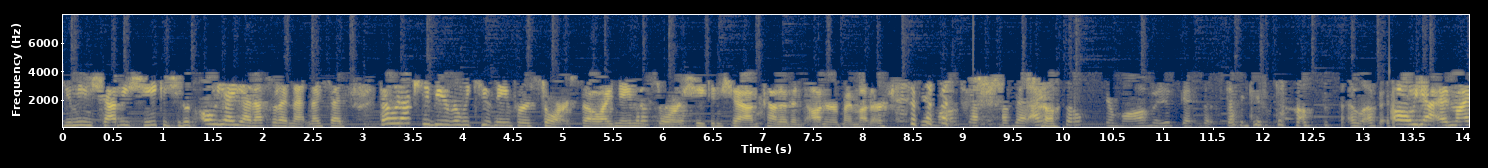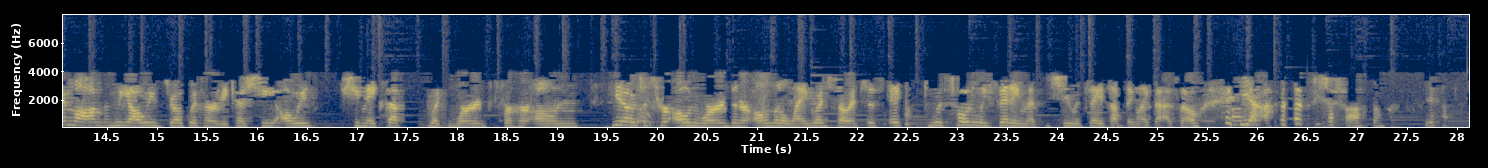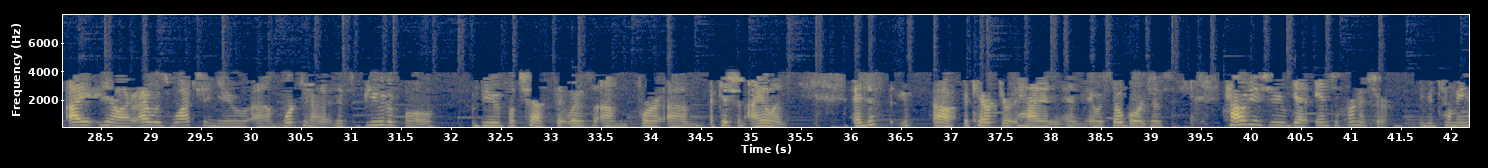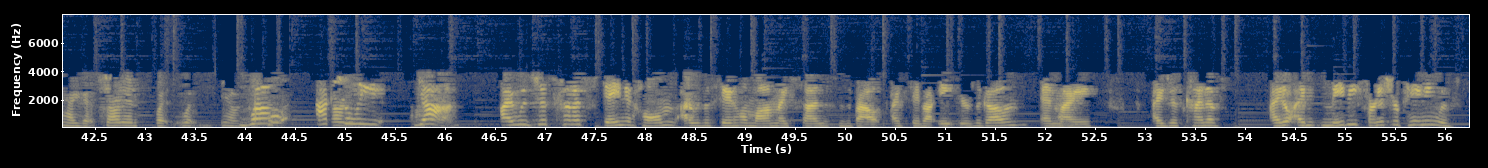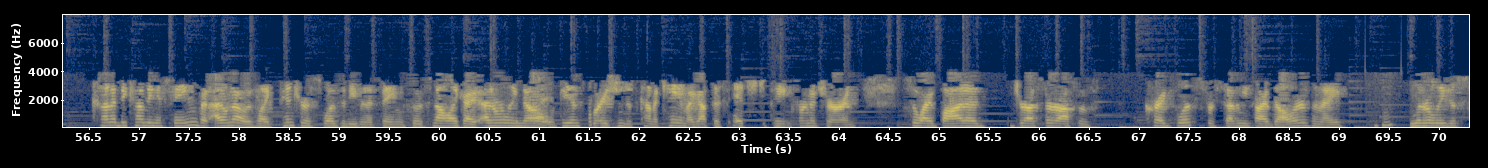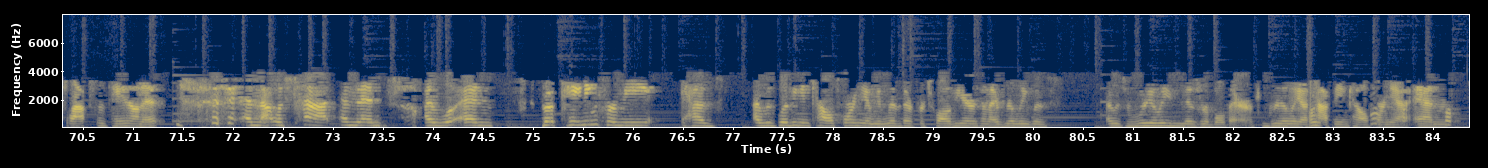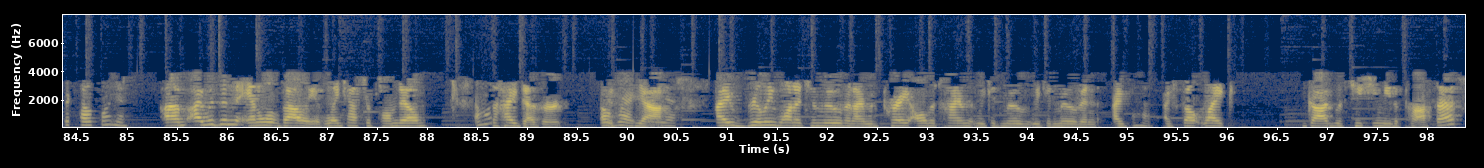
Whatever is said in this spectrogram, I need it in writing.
You mean shabby chic? And she goes, Oh yeah, yeah, that's what I meant and I said, That would actually be a really cute name for a store. So I named the store cool. Chic and Shab, kind of in honor of my mother. Your mom's got to love that. I so like your mom. It just gets that stuff goofed up. I love it. Oh yeah, and my mom, we always joke with her because she always she makes up like words for her own, you know, just her own words in her own little language. So it's just it was totally fitting that she would say something like that. So oh, yeah, That's awesome. Yeah. I, you know, I, I was watching you um, working on it. This beautiful, beautiful chest that was um, for um, a kitchen island, and just oh, the character it had, and, and it was so gorgeous. How did you get into furniture? Can you can tell me how you got started. What, what, you know? Well, actually, yeah. I was just kind of staying at home. I was a stay-at-home mom. My son, this was about, I'd say about eight years ago. And my, I just kind of, I don't, I, maybe furniture painting was kind of becoming a thing, but I don't know. It was like Pinterest wasn't even a thing. So it's not like I, I don't really know. The inspiration just kind of came. I got this itch to paint furniture. And so I bought a dresser off of Craigslist for $75 and I Mhm. literally just slapped some paint on it. and that was that. And then I, and, but painting for me has, I was living in California. We lived there for 12 years and I really was, I was really miserable there, really unhappy in California. And, Oh, California. Um, I was in the Antelope Valley of Lancaster, Palmdale, Uh-huh. the high desert. Oh, It's- right. yeah. I really wanted to move and I would pray all the time that we could move, that we could move. And I, Uh-huh. I felt like God was teaching me the process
